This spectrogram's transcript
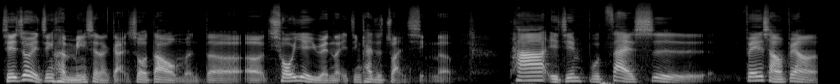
其实就已经很明显的感受到，我们的呃秋叶原呢，已经开始转型了，它已经不再是。非常非常，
